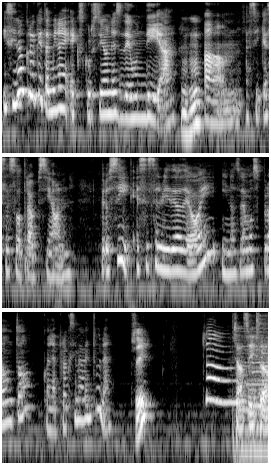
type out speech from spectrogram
Y si no, creo que también hay excursiones de un día. Um, así que esa es otra opción. Pero sí, ese es el video de hoy y nos vemos pronto con la próxima aventura. ¿Sí? Chao. Chaucito.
